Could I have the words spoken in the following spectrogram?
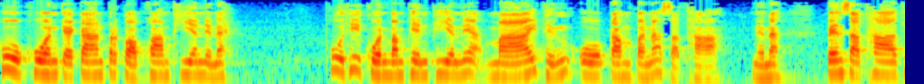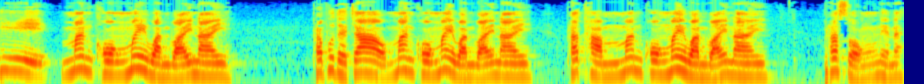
ผู้ควรแก่การประกอบความเพียรเนี่ยนะผู้ที่ควรบำเพ็ญเพียรเนี่ยหมายถึงโอกรรมปณะศรัทธาเนี่ยนะเป็นศรัทธาที่มั่นคงไม่หวั่นไหวใน พระพุทธเจ้ามั่นคงไม่หวั่นไหวใน พระธรรมมั่นคงไม่หวั่นไหวในพระสงฆ์เนี่ยนะ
